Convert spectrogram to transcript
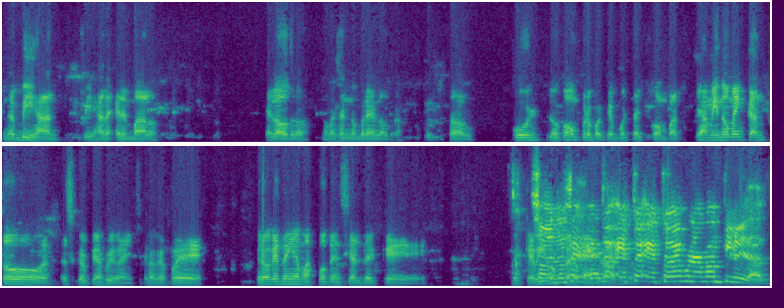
no es Bihan, Bihan es el malo, el otro, no me sé el nombre del otro. So, cool, lo compro porque es Mortal Kombat. Y a mí no me encantó Scorpion Revenge, creo que fue, creo que tenía más potencial del que, del que So, vimos, entonces, esto, esto, esto es una continuidad.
